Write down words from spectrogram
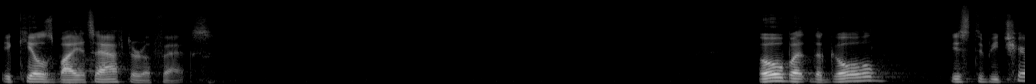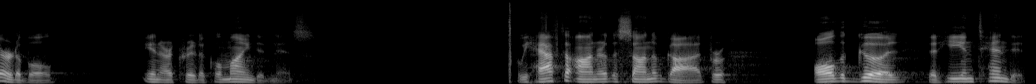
It kills by its after effects. Oh, but the goal is to be charitable in our critical mindedness. We have to honor the Son of God for all the good that he intended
